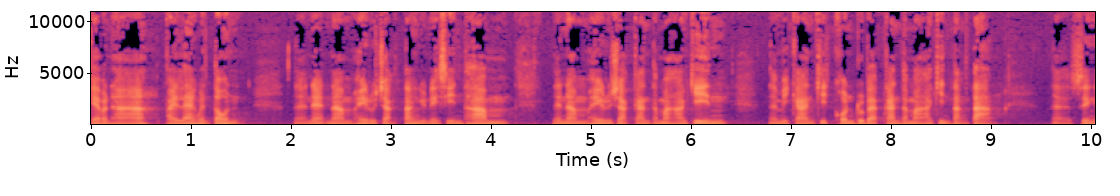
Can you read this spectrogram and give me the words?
แก้ปัญหาภัยแล้งเป็นต้นนะแนะนำให้รู้จักตั้งอยู่ในศีลธรรม แนะนำให้รู้จักการทำมาหากิน นะมีการคิดค้นรูปแบบการทำมาหากินต่างๆนะซึ่ง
